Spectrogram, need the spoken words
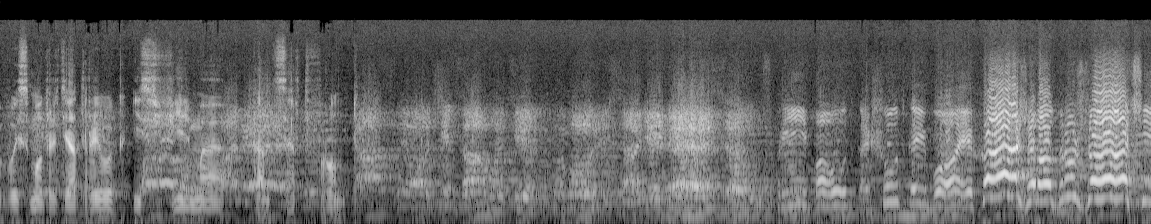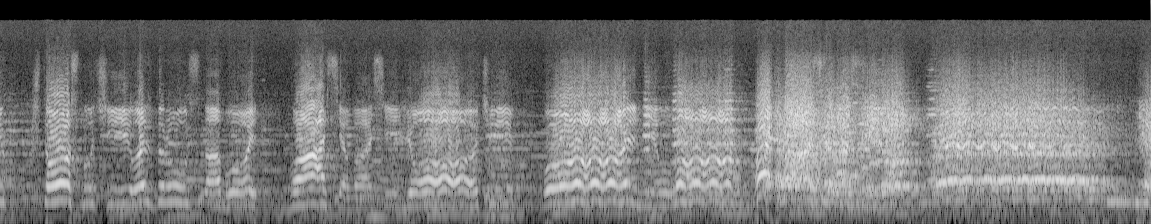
Вы смотрите отрывок из фильма «Концерт фронта». С прибауткой, шуткой бой Хаживал дружочек. Что случилось, друг, с тобой? Вася Василечек Ой, милок. Ой, Вася Василек Не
